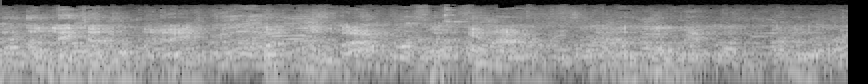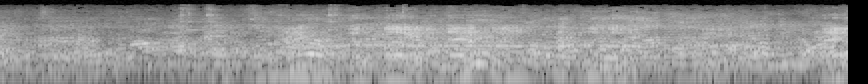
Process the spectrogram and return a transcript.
Thủ tướng Lê chân ở đây quận Hậu Bàng quận Kiến An quận Ngô Huệ được mời đến đây tôi rất vui mừng. Vì đây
